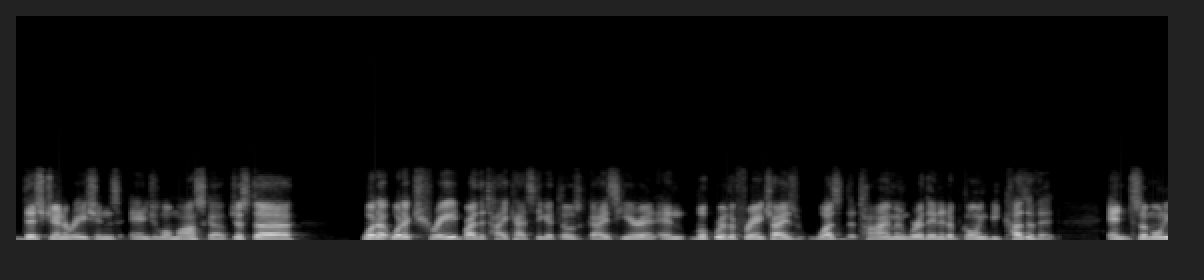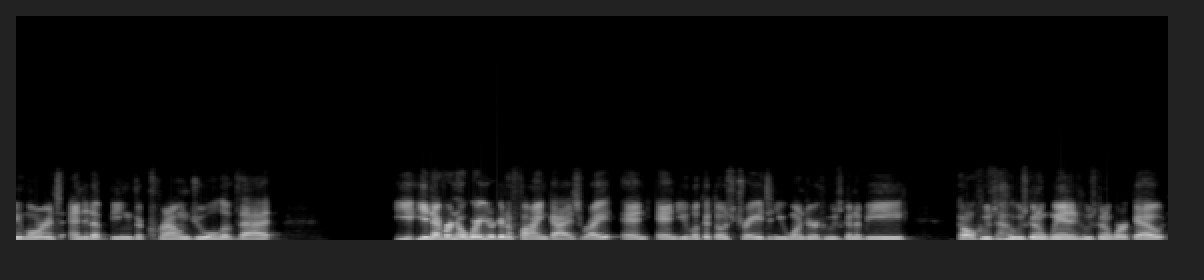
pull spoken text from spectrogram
this generation's Angelo Mosca. Just uh, what a what a trade by the Ticats to get those guys here and, and look where the franchise was at the time and where they ended up going because of it and Simoni Lawrence ended up being the crown jewel of that. You, you never know where you're going to find guys, right? And and you look at those trades and you wonder who's going to be, oh, who's who's going to win and who's going to work out.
